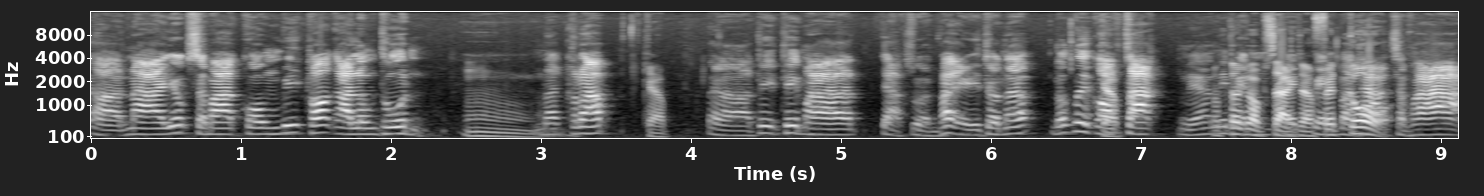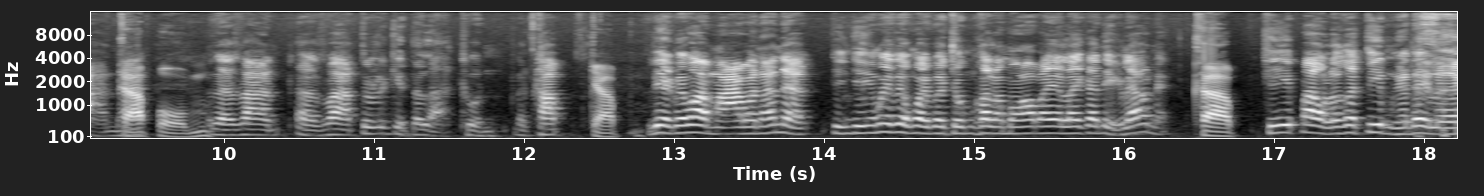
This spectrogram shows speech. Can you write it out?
เอ่อนายกสมาคมวิเคราะห์การลงทุนอืมนะครับครับเอ่อ ที่ที่มาจากส่วนภาคเอกชนนะดรกอบศักดิ์เนี่ยนี่ดรกอบศักดิ์จากป็น FEDCO ประธานสภานะครับผมประธานเอ่อสภาธุรกิจตลาดทุนนะครับครับเรียกได้ว่ามาวันนั้นเนี่ยจริงๆ ไม่ต้องไปประชุมคลมไปอะไรกันอีกแล้วเนี่ยครับชี้เป้าแล้วก็จิ้มกันได้เลย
